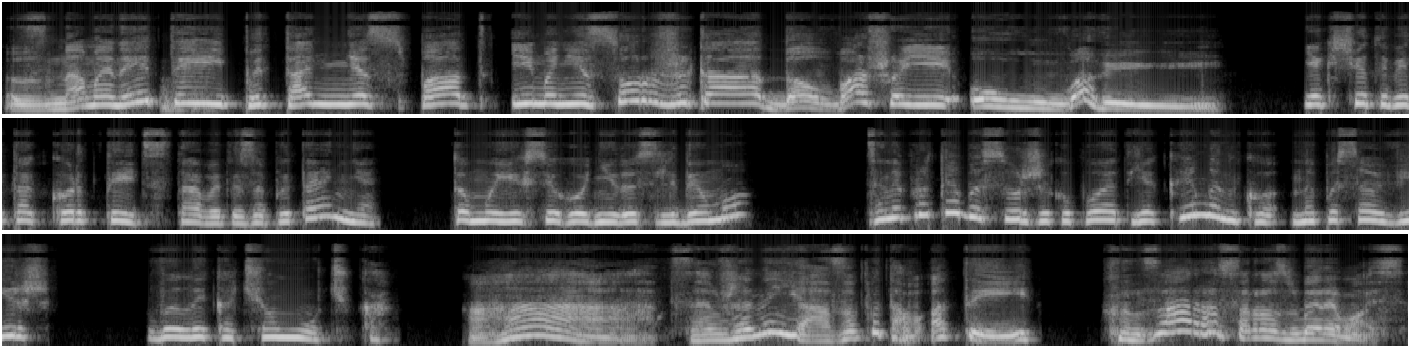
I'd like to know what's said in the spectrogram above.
Знаменитий питання спад імені Суржика до вашої уваги. Якщо тобі так кортить ставити запитання, то ми їх сьогодні дослідимо. Це не про тебе, Суржику, поет Якименко написав вірш Велика чомучка. Ага, це вже не я запитав, а ти. Зараз розберемося.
